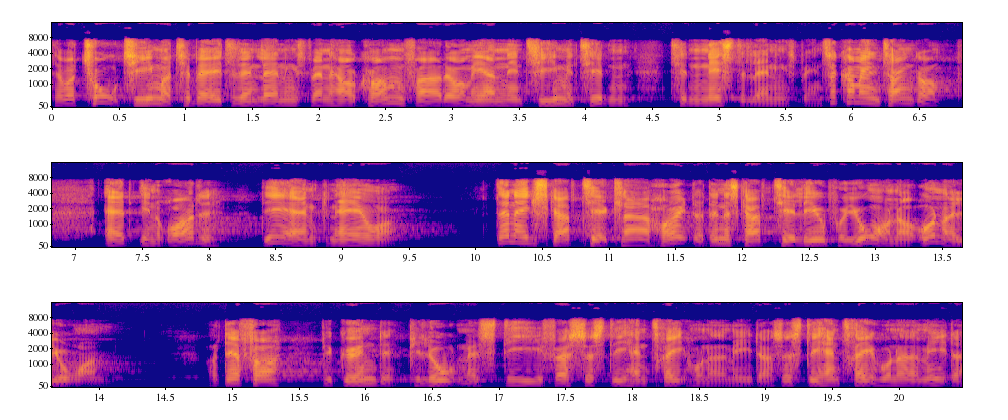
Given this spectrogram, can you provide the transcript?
Der var to timer tilbage til den landingsbane, han var kommet fra, og der var mere end en time til den, til den næste landingsbane. Så kom han i tanke om, at en rotte, det er en gnaver. Den er ikke skabt til at klare højder, den er skabt til at leve på jorden og under jorden. Og derfor begyndte piloten at stige. Først så steg han 300 meter, og så steg han 300 meter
